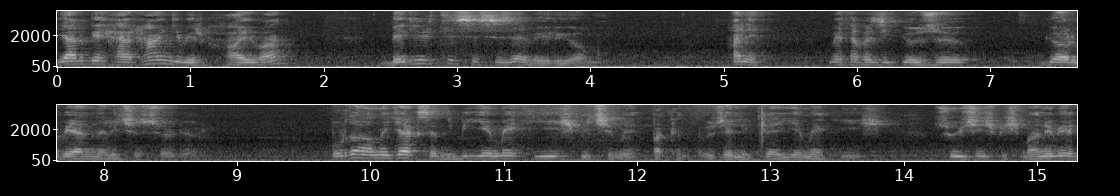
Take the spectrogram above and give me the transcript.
yani bir herhangi bir hayvan belirtisi size veriyor mu? Hani metafizik gözü görmeyenler için söylüyorum. Burada anlayacaksınız bir yemek yiyiş biçimi. Bakın özellikle yemek yiyiş, su içiş biçimi. Hani bir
